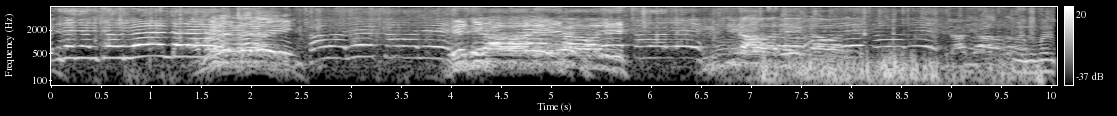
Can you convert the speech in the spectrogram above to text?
అతి సంజాని ఇచ్చిన హామీని వెంటనే! కావాలి కావాలి! బ్రిడ్జి కావాలి! కావాలి కావాలి! బ్రిడ్జి కావాలి! కావాలి మరి మరి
